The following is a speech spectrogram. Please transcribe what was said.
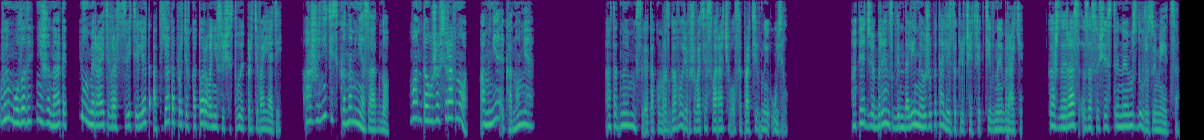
вы молоды, не женаты и умираете в расцвете лет от яда, против которого не существует противоядий. А женитесь-ка на мне заодно. Вам-то уже все равно, а мне экономия. От одной мысли о таком разговоре в животе сворачивался противный узел. Опять же, Брэн с Гвиндолиной уже пытались заключать фиктивные браки. Каждый раз за существенную мзду, разумеется.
